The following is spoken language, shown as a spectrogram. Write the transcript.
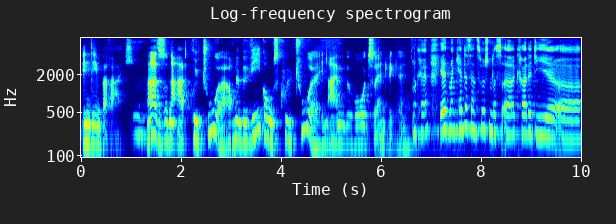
in dem Bereich. Mhm. Also so eine Art Kultur, auch eine Bewegungskultur in einem Büro zu entwickeln. Okay. Ja, man kennt das ja inzwischen, dass äh, gerade die äh,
